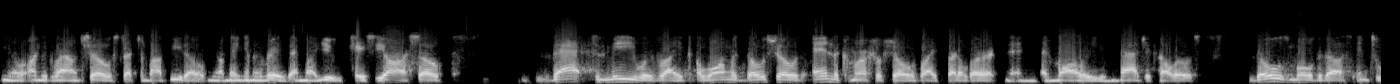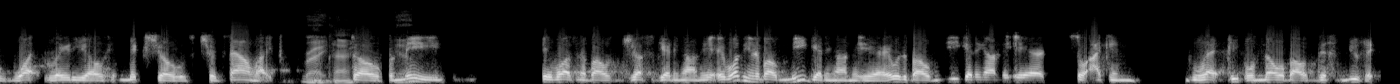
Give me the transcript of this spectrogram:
you know, underground shows, Stretch and Bobbito, you know, Mayhem and Riz, NYU, KCR. So that to me was like, along with those shows and the commercial shows like Red Alert and, and Marley and Magic and all those, those molded us into what radio mix shows should sound like. Right. Okay. So for Yeah. me, it wasn't about just getting on the air. It wasn't even about me getting on the air. It was about me getting on the air so I can let people know about this music.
